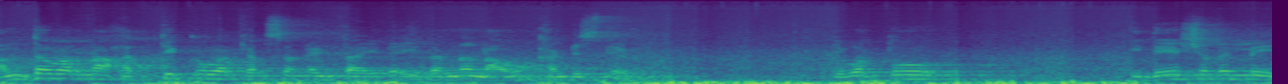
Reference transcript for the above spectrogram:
ಅಂಥವ್ರನ್ನ ಹತ್ತಿಕ್ಕುವ ಕೆಲಸ ನಡೀತಾ ಇದೆ, ಇದನ್ನು ನಾವು ಖಂಡಿಸ್ತೇವೆ. ಇವತ್ತು ಈ ದೇಶದಲ್ಲಿ,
